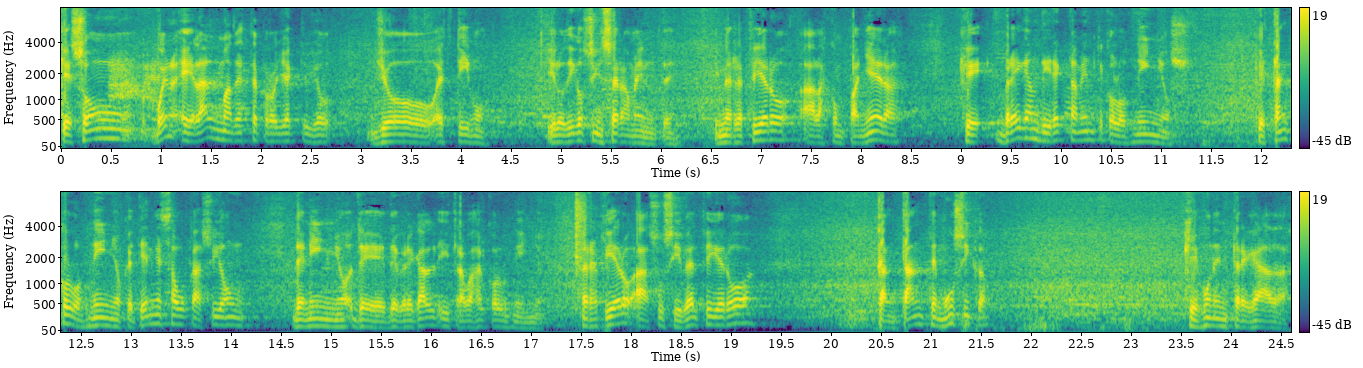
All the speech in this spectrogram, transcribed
que son, bueno, el alma de este proyecto yo, yo estimo, y lo digo sinceramente, y me refiero a las compañeras que bregan directamente con los niños, que están con los niños, que tienen esa vocación de niños, de, de bregar y trabajar con los niños. Me refiero a Susibel Figueroa, cantante, música, que es una entregada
